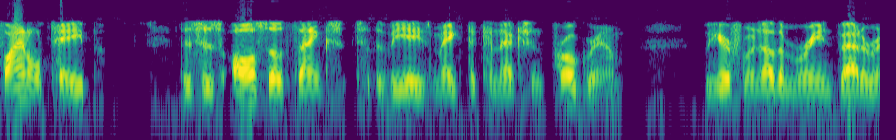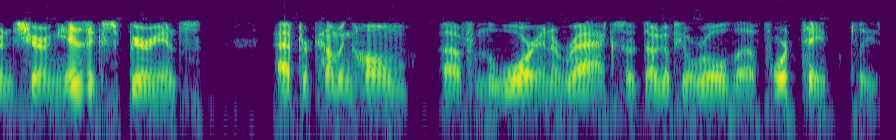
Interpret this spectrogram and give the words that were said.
final tape, this is also thanks to the VA's Make the Connection program. We hear from another Marine veteran sharing his experience after coming home uh, from the war in Iraq. So, Doug, if you'll roll the fourth tape, please.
